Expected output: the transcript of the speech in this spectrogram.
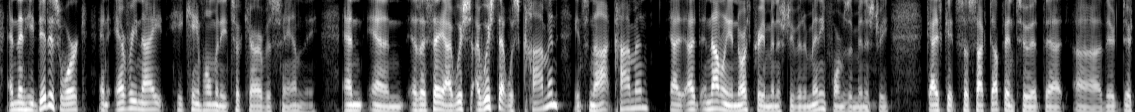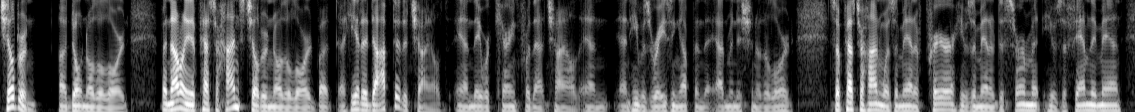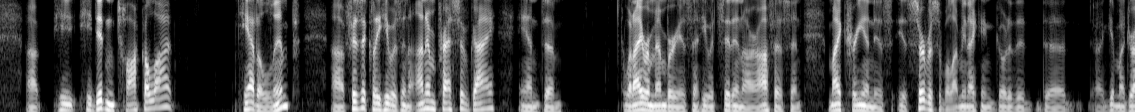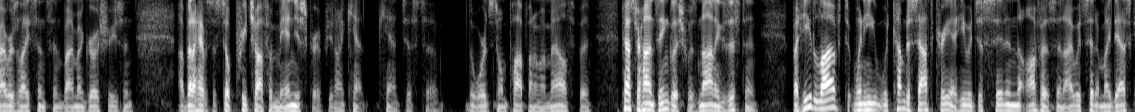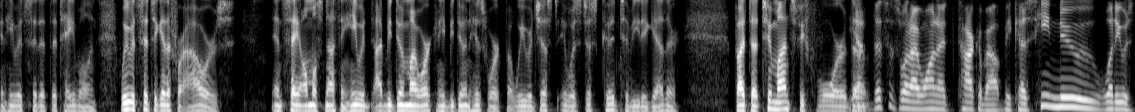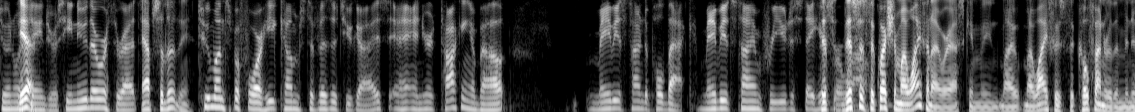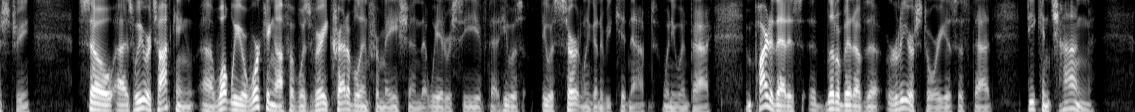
And then he did his work, and every night he came home and he took care of his family. And and as I say, I wish I wish that was common. It's not common. Uh, uh, not only in North Korean ministry, but in many forms of ministry, guys get so sucked up into it that uh, their their children uh, don't know the Lord. But not only did Pastor Han's children know the Lord, but uh, he had adopted a child, and they were caring for that child, and and he was raising up in the admonition of the Lord. So Pastor Han was a man of prayer. He was a man of discernment. He was a family man. Uh, he he didn't talk a lot. He had a limp. Uh, physically, he was an unimpressive guy, and. Um, what I remember is that he would sit in our office, and my Korean is is serviceable. I mean, I can go to the the uh, get my driver's license and buy my groceries, and uh, but I have to still preach off a manuscript. You know, I can't can't just uh, the words don't pop out of my mouth. But Pastor Han's English was non-existent, but he loved when he would come to South Korea. He would just sit in the office, and I would sit at my desk, and he would sit at the table, and we would sit together for hours and say almost nothing. He would I'd be doing my work, and he'd be doing his work, but we were just it was just good to be together. But uh, two months before the yeah, this is what I want to talk about because he knew what he was doing was Yeah. dangerous. He knew there were threats. absolutely Two months before he comes to visit you guys, and you're talking about maybe it's time to pull back. Maybe it's time for you to stay here this for a this is the question my wife and I were asking. I mean, my my wife is the co-founder of the ministry. So as we were talking, uh, what we were working off of was very credible information that we had received that he was he was certainly going to be kidnapped when he went back, and part of that is a little bit of the earlier story is is that Deacon Chang,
